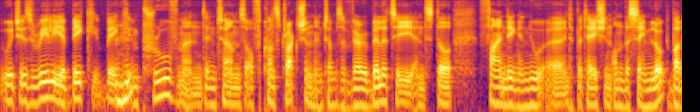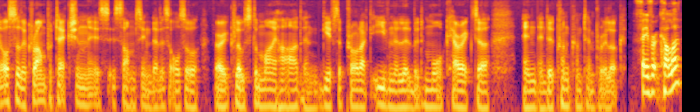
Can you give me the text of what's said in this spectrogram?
which is really a big big mm-hmm. improvement in terms of construction, in terms of variability, and still finding a new uh, interpretation on the same look. But also the crown protection is is something that is also very close to my heart and gives the product even a little bit more character and and a con- contemporary look. Favorite color?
